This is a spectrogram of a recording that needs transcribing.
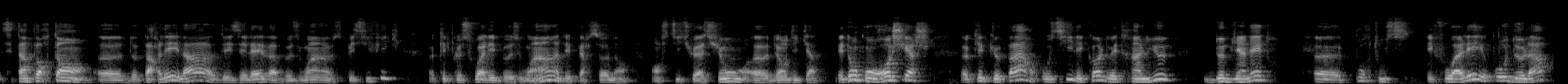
C'est important de parler là des élèves à besoins spécifiques, quels que soient les besoins des personnes en, situation de handicap. Et donc on recherche quelque part aussi, l'école doit être un lieu de bien-être pour tous. Il faut aller au-delà,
